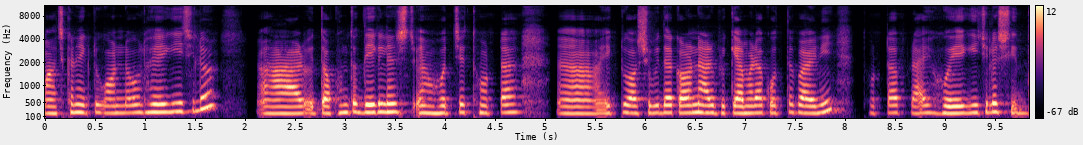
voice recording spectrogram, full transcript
মাঝখানে একটু গণ্ডগোল হয়ে গিয়েছিল। আর তখন তো দেখলেন হচ্ছে ঠোঁটটা একটু অসুবিধার কারণে আর ক্যামেরা করতে পারিনি। ঠোঁটটা প্রায় হয়ে গিয়েছিল, সিদ্ধ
